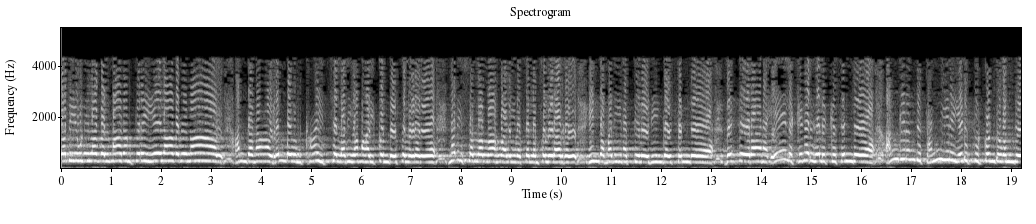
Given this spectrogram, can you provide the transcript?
ரபியுனில் அவல் மாதம் பிறை ஏழாவது நாள். அந்த நாள் ரொம்பவும் காய்ச்சல் அதிகமாகிக் கொண்டு செல்கிறது. நபி சொல்லாஹு அலைவ செல்லம் சொல்கிறார்கள் இந்த மதீனத்திலே நீங்கள் சென்று வெவ்வேறான ஏழு கிணறுகளுக்கு சென்று அங்கிருந்து தண்ணீரை எடுத்து கொண்டு வந்து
